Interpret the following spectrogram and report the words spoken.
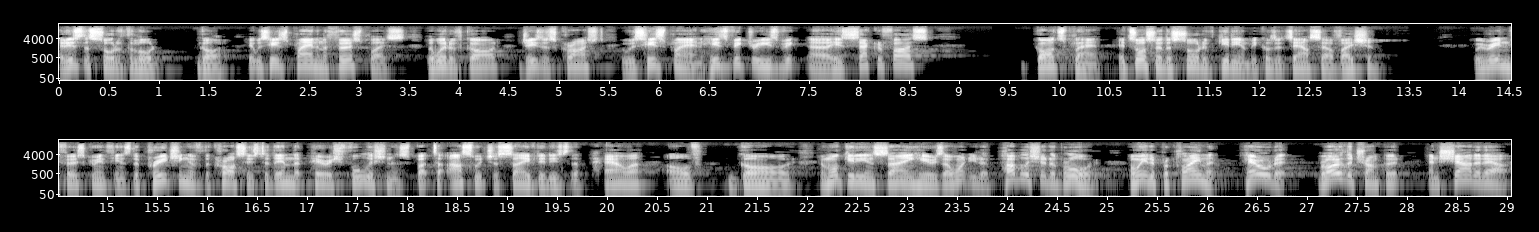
It is the sword of the Lord God. It was his plan in the first place. The word of God, Jesus Christ, it was his plan, his victory, his, uh, his sacrifice, God's plan. It's also the sword of Gideon because it's our salvation. We read in 1 Corinthians, the preaching of the cross is to them that perish foolishness, but to us which are saved it is the power of God. And what Gideon's saying here is, I want you to publish it abroad. I want you to proclaim it, herald it, blow the trumpet, and shout it out.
